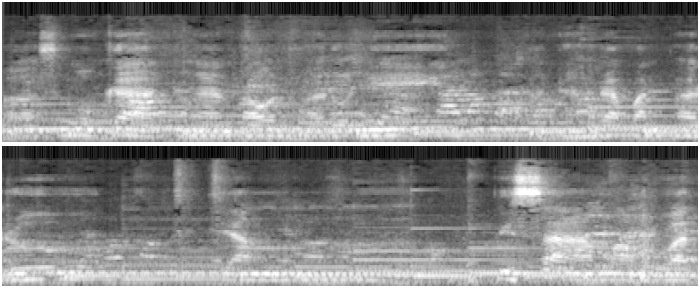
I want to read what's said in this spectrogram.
uh, semoga dengan tahun baru ini ada harapan baru yang bisa membuat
